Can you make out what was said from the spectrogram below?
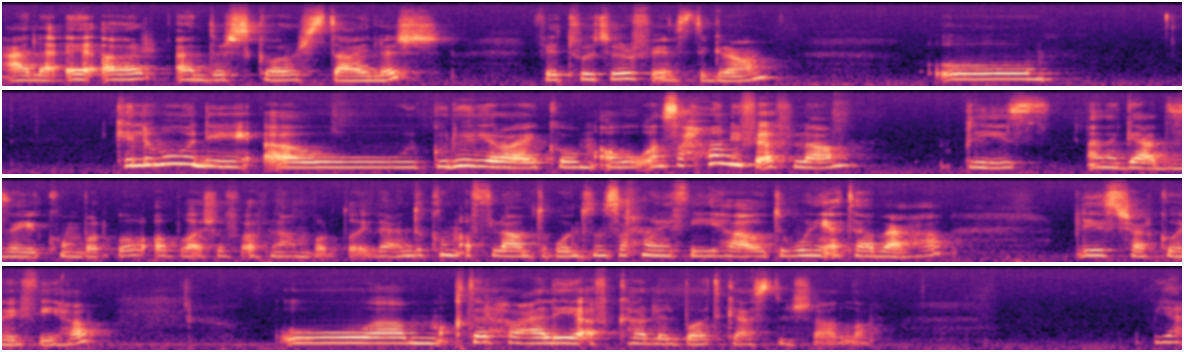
على ar underscore stylish في تويتر في إنستغرام. و كلموني أو قولوا لي رأيكم أو أنصحوني في أفلام. please أنا قاعدة زيكم برضو أبغى أشوف أفلام برضو. إذا عندكم أفلام تبغون تنصحوني فيها أو تبوني أتابعها please شاركوني فيها. وأقترحوا علي أفكار للبودكاست إن شاء الله. yeah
